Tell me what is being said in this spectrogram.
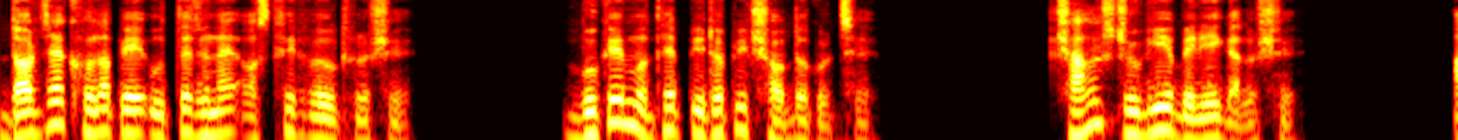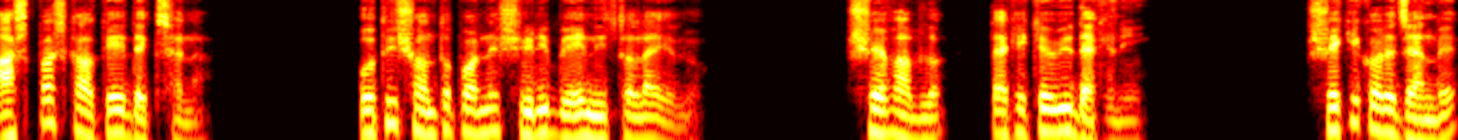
দরজা খোলা পেয়ে উত্তেজনায় অস্থির হয়ে উঠল সে। বুকের মধ্যে পিটোপিট শব্দ করছে। সাহস জুগিয়ে বেরিয়ে গেল সে। আশপাশ কাউকেই দেখছে না। অতি সন্তপর্ণে সিঁড়ি বেয়ে নিচতলায় এলো। সে ভাবল, তাকে কেউই দেখেনি। সে কি করে জানবে?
